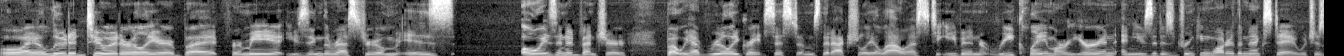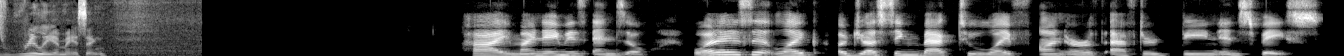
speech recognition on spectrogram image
Oh, I alluded to it earlier, but for me, using the restroom is always an adventure. But we have really great systems that actually allow us to even reclaim our urine and use it as drinking water the next day, which is really amazing. Hi, my name is Enzo. What is it like adjusting back to life on Earth after being in space?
